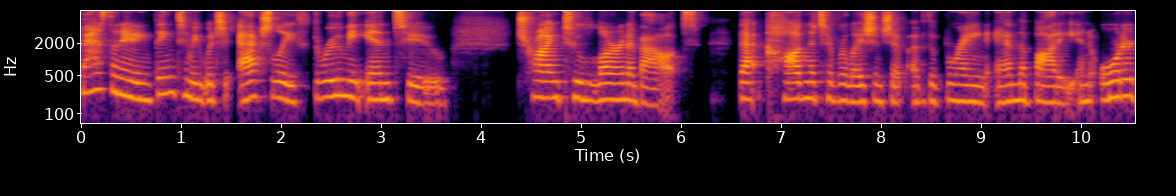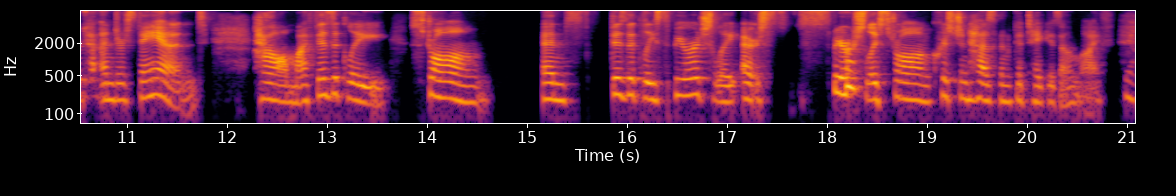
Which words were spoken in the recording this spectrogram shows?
fascinating thing to me which actually threw me into trying to learn about that cognitive relationship of the brain and the body in order to understand how my physically strong and physically spiritually or spiritually strong Christian husband could take his own life. Yeah.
